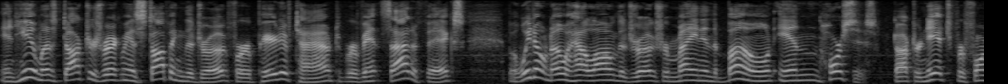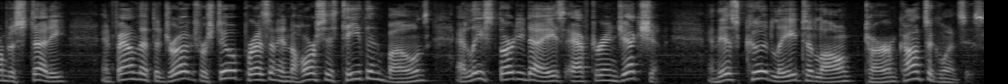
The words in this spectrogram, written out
In humans, doctors recommend stopping the drug for a period of time to prevent side effects, but we don't know how long the drugs remain in the bone in horses. Dr. Knych performed a study and found that the drugs were still present in the horse's teeth and bones at least 30 days after injection, and this could lead to long term consequences.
